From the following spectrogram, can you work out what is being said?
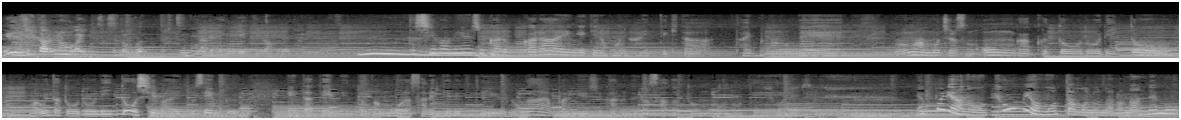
ミュージカルの方がいいんですか？それとも普通になんか演劇の方がいいんですか？うん。私はミュージカルから演劇の方に入ってきたタイプなのでまあもちろんその音楽と踊りと、まあ、歌と踊りと芝居と全部エンターテインメントが網羅されてるっていうのがやっぱりミュージカルの良さだと思うので。そうですね。やっぱりあの興味を持ったものなら何でも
